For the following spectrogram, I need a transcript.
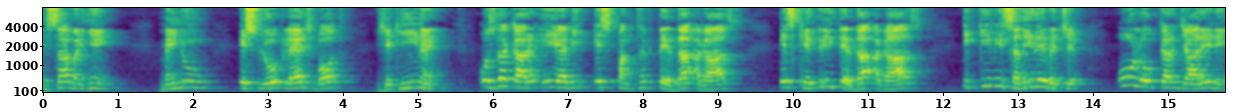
ਹਿੱਸਾ ਬਣੀਏ। ਮੈਨੂੰ ਇਸ ਲੋਕ ਲਹਿਰ 'ਚ ਬਹੁਤ ਯਕੀਨ ਹੈ ਉਸ ਦਾ ਕਾਰਨ ਇਹ ਹੈ ਵੀ ਇਸ ਪੰਥਕ ਧਿਰ ਦਾ ਆਗਾਜ਼, ਇਸ ਖੇਤਰੀ ਧਿਰ ਦਾ ਆਗਾਜ਼ 21ਵੀਂ ਸਦੀ ਦੇ ਵਿੱਚ ਉਹ ਲੋਕ ਕਰਨ ਜਾ ਰਹੇ ਨੇ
